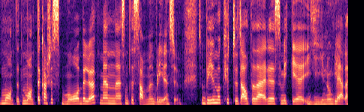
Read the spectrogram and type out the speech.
måned etter måned. Kanskje små beløp, men eh, som til sammen blir en sum. Så begynn med å kutte ut alt det der eh, som ikke gir noen glede.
